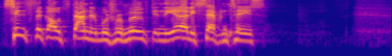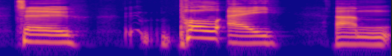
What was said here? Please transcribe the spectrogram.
since the gold standard was removed in the early 70s to pull a um,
